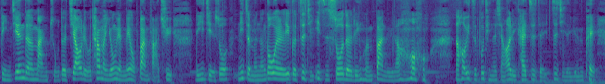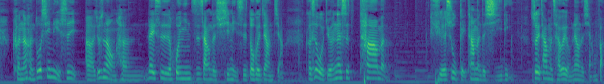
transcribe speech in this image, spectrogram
顶尖的满足的交流，他们永远没有办法去理解说你怎么能够为了一个自己一直说的灵魂伴侣，然后 然后一直不停的想要离开自己自己的原配，可能很多心理师呃就是那种很类似婚姻之商的心理师都会这样讲。可是我觉得那是他们学术给他们的洗礼，所以他们才会有那样的想法。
